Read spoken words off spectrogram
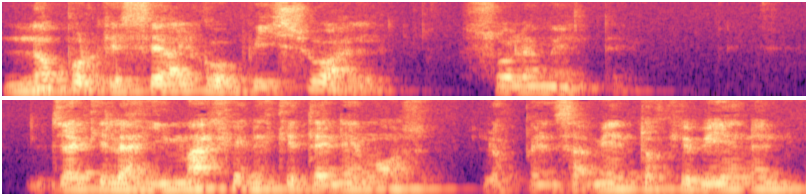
no porque sea algo visual solamente, ya que las imágenes que tenemos, los pensamientos que vienen,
